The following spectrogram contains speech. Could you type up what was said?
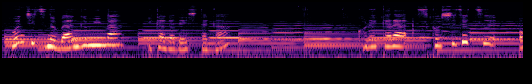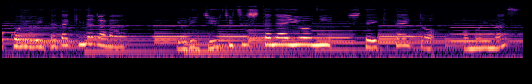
本日の番組はいかがでしたか？これから少しずつお声をいただきながら、より充実した内容にしていきたいと思います。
